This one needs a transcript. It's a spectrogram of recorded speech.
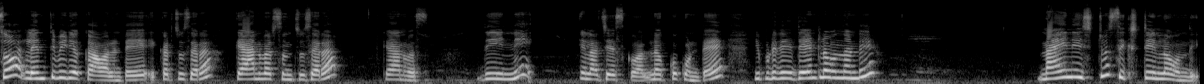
సో లెంత్ వీడియో కావాలంటే ఇక్కడ చూసారా క్యాన్వర్స్ని చూసారా? క్యాన్వాస్. దీన్ని ఇలా చేసుకోవాలి. నొక్కుకుంటే ఇప్పుడు ఇది దేంట్లో ఉందండి? నైన్ ఈస్ టు సిక్స్టీన్లో ఉంది.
